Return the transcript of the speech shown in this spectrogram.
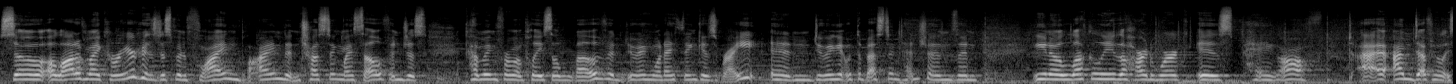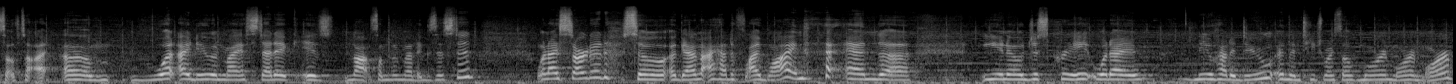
So a lot of my career has just been flying blind and trusting myself and just coming from a place of love and doing what I think is right and doing it with the best intentions. And, you know, luckily the hard work is paying off. I, am definitely self taught. Um, what I do in my aesthetic is not something that existed when I started. So again, I had to fly blind and, uh, you know, just create what I knew how to do and then teach myself more and more and more.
